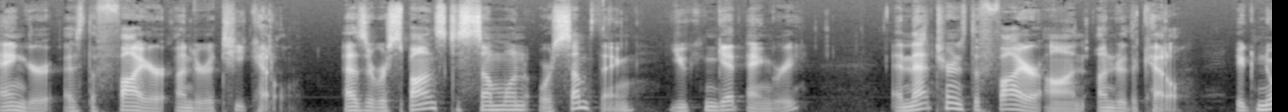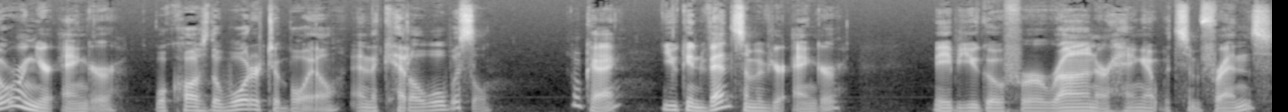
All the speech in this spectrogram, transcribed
anger as the fire under a tea kettle. As a response to someone or something, you can get angry, and that turns the fire on under the kettle. Ignoring your anger will cause the water to boil and the kettle will whistle. Okay, you can vent some of your anger. Maybe you go for a run or hang out with some friends.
